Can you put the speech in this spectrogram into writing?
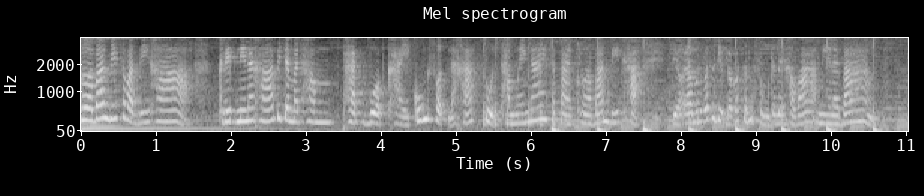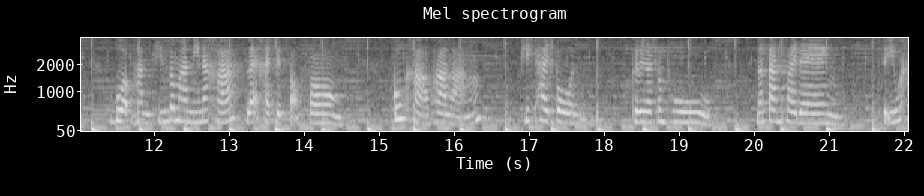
ครัวบ้านบิ๊กสวัสดีค่ะ คลิปนี้นะคะพี่จะมาทำผัดบวบไข่กุ้งสดนะคะ สูตรทำง่ายๆ สไตล์ครัวบ้านบิ๊กค่ะ เดี๋ยวเรามาดูวัตถุดิบแล้วก็ส่วนผสมกันเลยค่ะว่ามีอะไรบ้าง บวบหั่นชิ้นประมาณนี้นะคะ และไข่เป็ดสองฟอง กุ้งขาวผ่าหลังพริกไทยป่นเกลือชมพู น้ำตาลทรายแดงซีอิ๊วข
